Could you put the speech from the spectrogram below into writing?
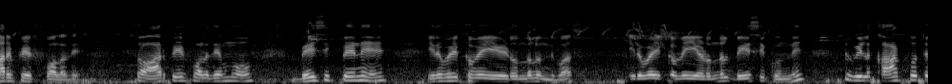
ఆర్పిఎఫ్ వాళ్ళది. సో ఆర్పిఎఫ్ వాళ్ళదేమో బేసిక్ పేనే ఇరవై ఒక్క వెయ్యి ఏడు వందలు ఉంది బాస్. ఇరవై ఒక వెయ్యి ఏడు వందలు బేసిక్ ఉంది. సో వీళ్ళకి కాకపోతే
